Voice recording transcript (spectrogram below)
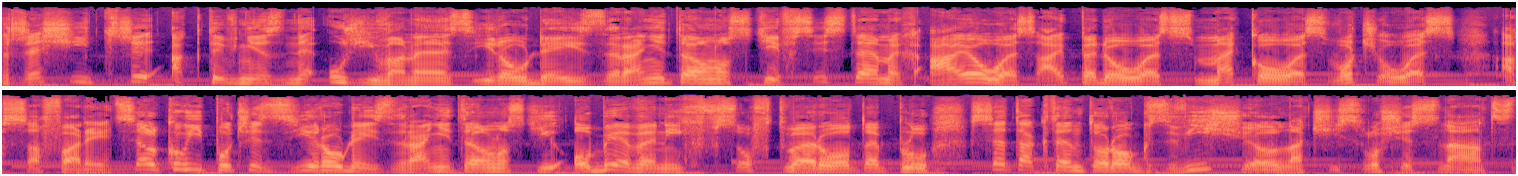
řeší tři aktivně zneužívané Zero Day zranitelnosti v systémech iOS, iPadOS, macOS, watchOS a Safari. Celkový počet Zero Day zranitelností objevených v softwaru od Apple se tak tento rok zvýšil na číslo 16.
